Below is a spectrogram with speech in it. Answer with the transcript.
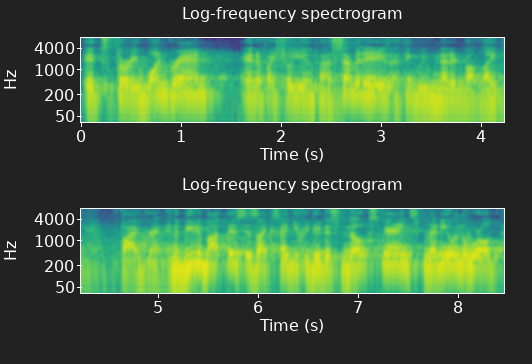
it's 31 grand. And if I show you in the past seven days, I think we've netted about like five grand. And the beauty about this is, like I said, you could do this no experience from anywhere in the world,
